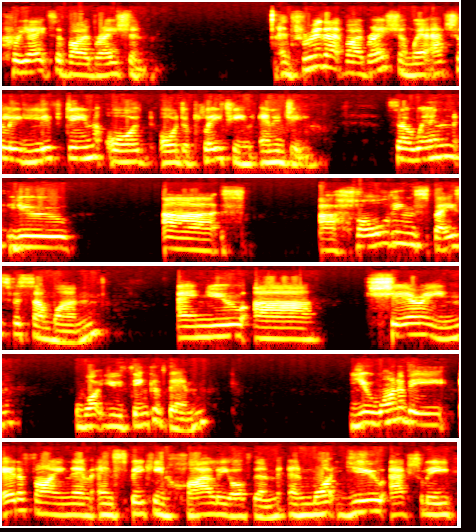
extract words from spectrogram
creates a vibration. And through that vibration, we're actually lifting or, or depleting energy. So when you uh, are, are holding space for someone and you are sharing what you think of them, you want to be edifying them and speaking highly of them and what you actually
